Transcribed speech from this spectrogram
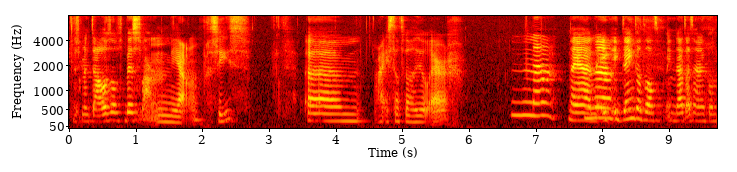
Dus mentaal is dat best zwaar. Mm, Ja, precies. Ehm, maar is dat wel heel erg? Nou, Nou ja, Nou. Ik, ik denk dat dat inderdaad uiteindelijk wel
